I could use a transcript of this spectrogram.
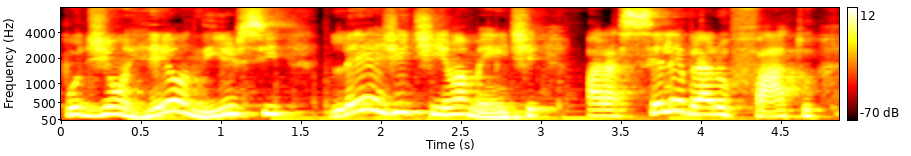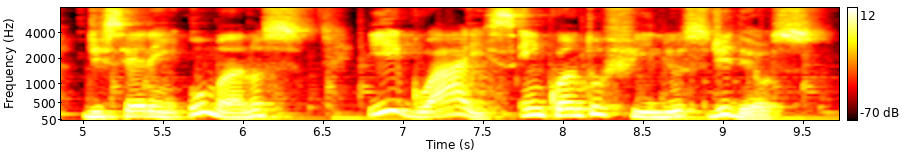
podiam reunir-se legitimamente para celebrar o fato de serem humanos iguais enquanto filhos de Deus.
